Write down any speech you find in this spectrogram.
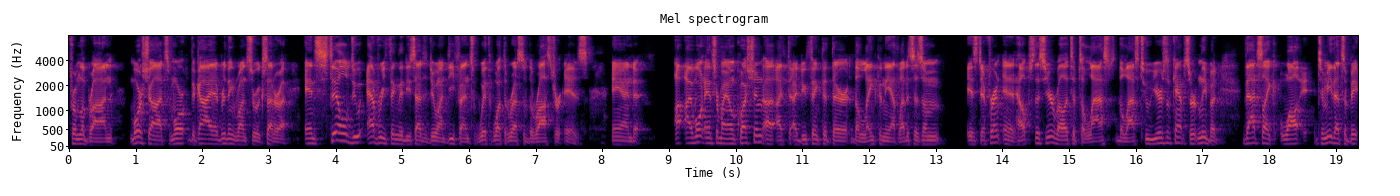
from LeBron, more shots, more the guy everything runs through, etc., and still do everything that he's had to do on defense with what the rest of the roster is? And I, won't answer my own question. Uh, I, I do think that there the length and the athleticism is different and it helps this year relative to last the last two years of camp certainly but that's like while to me that's a big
